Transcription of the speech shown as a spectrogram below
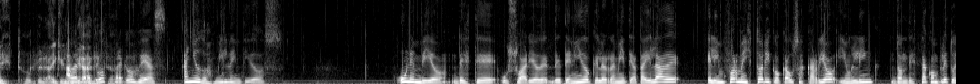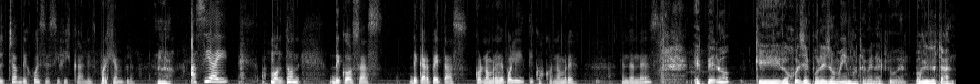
esto, pero hay que A limpiar ver, para que, vos, para que vos veas, año 2022, un envío de este usuario de- detenido que le remite a Tailade el informe histórico Causas Carrió y un link donde está completo el chat de jueces y fiscales, por ejemplo. Mirá, Así hay un montón de cosas, de carpetas, con nombres de políticos, con nombres... ¿Entendés? espero que los jueces por ellos mismos también actúen, porque ellos están.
